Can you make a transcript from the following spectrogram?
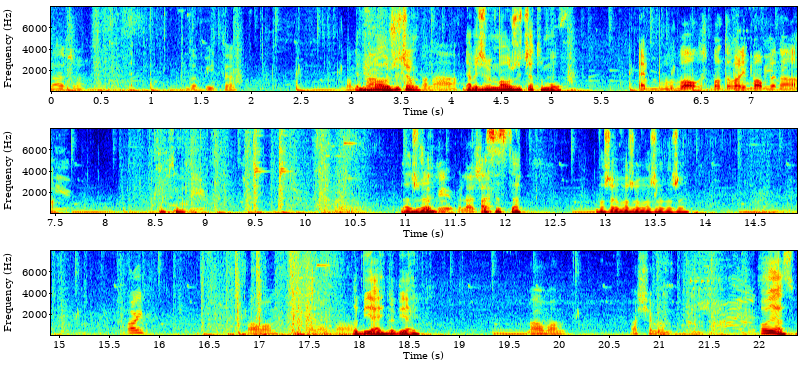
Leży. Dobity. Bomba, Jakbyś mało życia- A. Ja będziemy mało życia, to mów. Ej, bo, bo spontowali bombę na A. Tak są. Leży. Zabi- Leży. Asysta. Uważaj, uważaj, uważaj, uważaj. Oj. Mało mam. Mało, mało. Dobijaj, dobijaj. Mało mam. Osiem mam. O Jezu.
